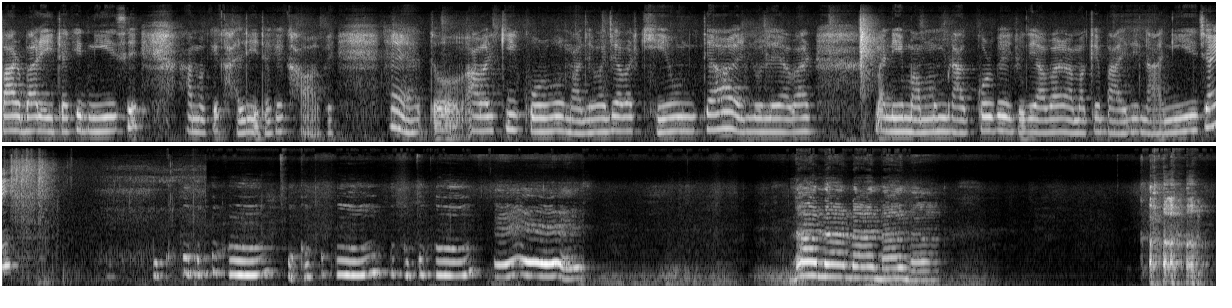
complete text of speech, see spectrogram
বারবার এইটাকে নিয়ে এসে আমাকে খালি এটাকে খাওয়াবে। হ্যাঁ তো আবার কি করব? মাঝে মাঝে আবার খেয়ে নিতে হয়, নইলে আবার মানে মাম্মাম রাগ করবে যদি আবার আমাকে বাইরে না নিয়ে যায়। পুকু eh.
